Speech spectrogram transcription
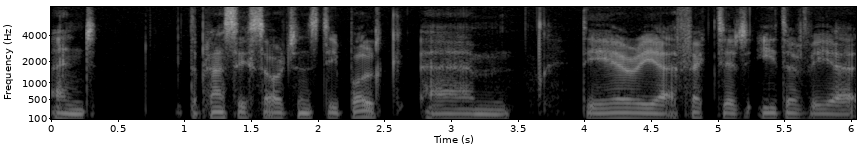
and the plastic surgeons debulk um, the area affected either via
